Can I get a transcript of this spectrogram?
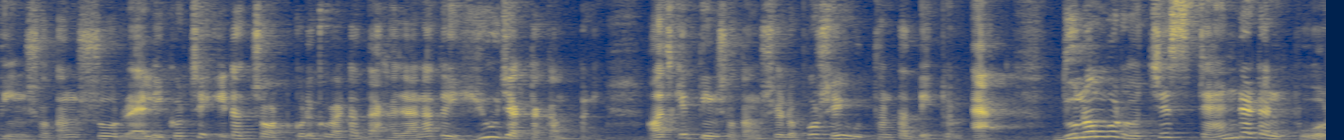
তিন শতাংশ র্যালি করছে, এটা চট করে খুব একটা দেখা যায় না, তো হিউজ একটা কোম্পানি আজকে তিন শতাংশের ওপর সেই উত্থানটা দেখলাম। এক, দু নম্বর হচ্ছে স্ট্যান্ডার্ড অ্যান্ড পোর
